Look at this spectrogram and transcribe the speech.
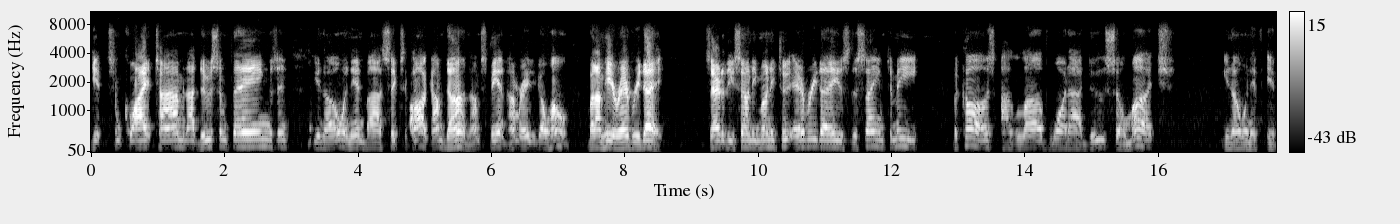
get some quiet time and I do some things and you know, and then by six o'clock I'm done. I'm spent. I'm ready to go home but I'm here every day. Saturday, Sunday, Monday, to every day is the same to me because I love what I do so much. You know, and if if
